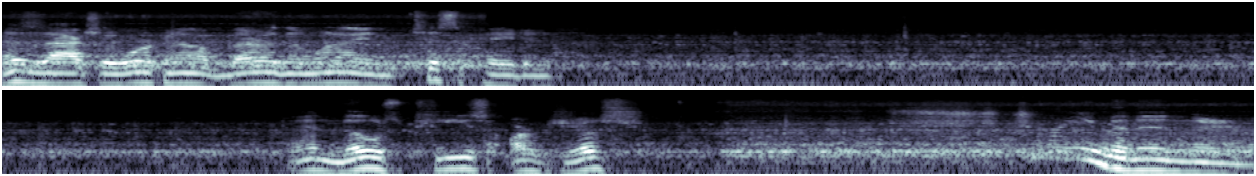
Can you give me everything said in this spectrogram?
This is actually working out better than what I anticipated. And those peas are just streaming in there.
